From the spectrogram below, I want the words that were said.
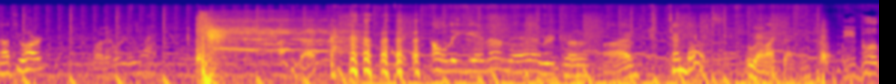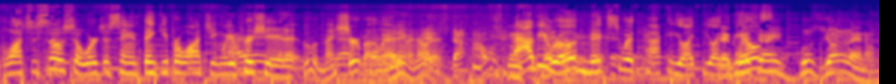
Not too hard. Whatever you want. Not too bad. Only in America. Five, ten bucks. Ooh, I like that. They both watch the show, so we're just saying thank you for watching. We appreciate it. Ooh, nice shirt by the way. I didn't even notice. That- I was going to Abbey Road mixed with Pack. You like you like The the, Beatles? question who's John Lennon?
